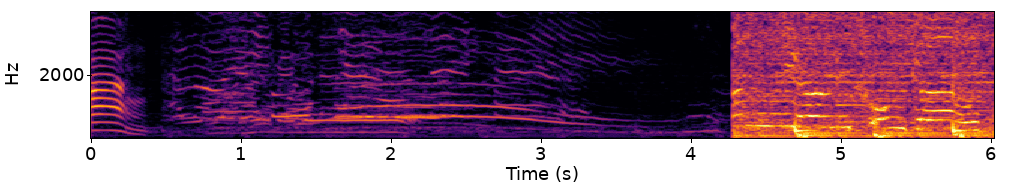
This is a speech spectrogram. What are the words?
บ้าง ยังคงก้าวไ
